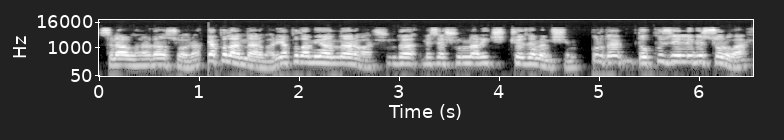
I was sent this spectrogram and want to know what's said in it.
Sınavlardan sonra. Yapılanlar var. Yapılamayanlar var. Şurada mesela şunları hiç çözememişim. Burada 951 soru var.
